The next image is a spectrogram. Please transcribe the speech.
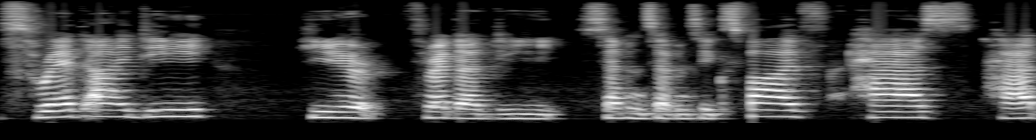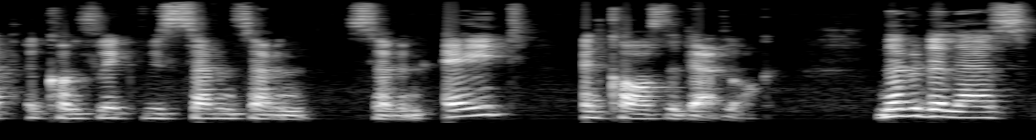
thread ID. Here thread ID 7765 has had a conflict with 7778 and caused a deadlock. Nevertheless,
